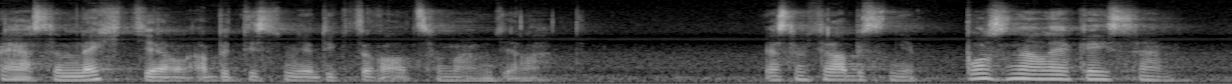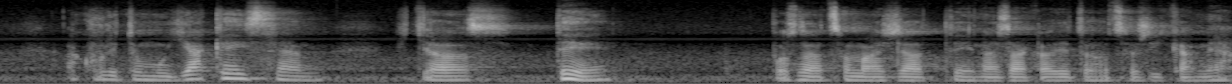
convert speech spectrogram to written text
a já jsem nechtěl, aby ty jsi mě diktoval, co mám dělat. Já jsem chtěl, abys mě poznal, jaký jsem. A kvůli tomu, jaký jsem, chtěl jsi ty poznat, co máš dělat ty na základě toho, co říkám já.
